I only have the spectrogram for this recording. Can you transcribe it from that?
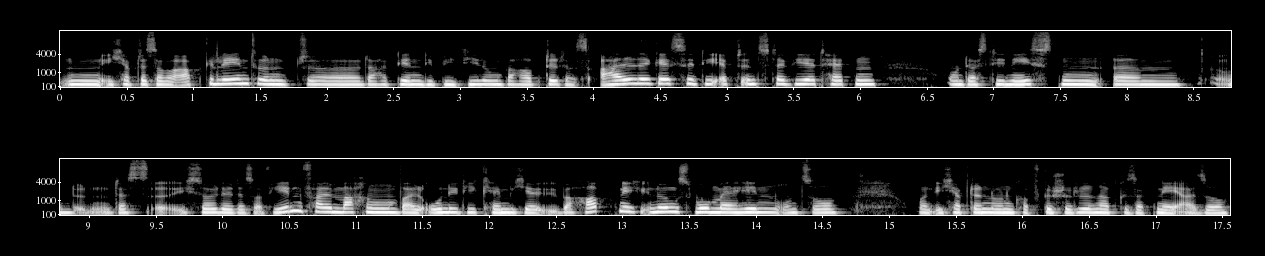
Hm, ich habe das aber abgelehnt und äh, da hat denen die Bedienung behauptet, dass alle Gäste die Apps installiert hätten und dass die nächsten ähm, und, und dass äh, ich sollte das auf jeden Fall machen, weil ohne die käme ich ja überhaupt nicht nirgendwo mehr hin und so. Und ich habe dann nur den Kopf geschüttelt und habe gesagt, nee, also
